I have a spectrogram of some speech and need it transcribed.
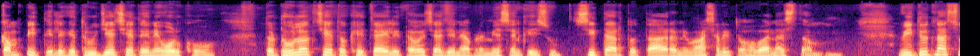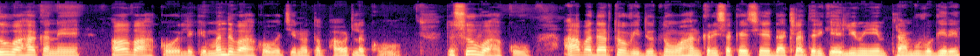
કંપિત એટલે કે ધ્રુજે છે, તેને ઓળખો. તો ઢોલક છે, તો ખેંચાયેલી તવચા જેને આપણે મેસન કહીશું. સિતાર તો તાર અને વાંસળી તો હવાના સ્તંભ. વિદ્યુતના સુવાહક અને અવાહકો એટલે કે મંદ વાહકો વચ્ચેનો તફાવત લખવો તો સુવાહકો, આ પદાર્થો વિદ્યુતનું વહન કરી શકે છે, દાખલા તરીકે એલ્યુમિનિયમ ત્રાંબુ વગેરે.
